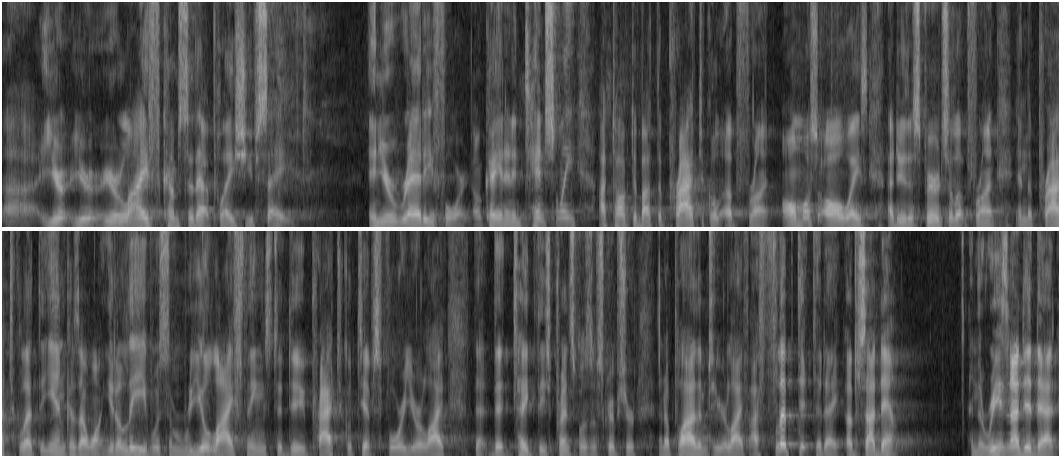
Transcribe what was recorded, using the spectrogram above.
uh, your, your, your life comes to that place, you've saved and you're ready for it, okay? And intentionally, I talked about the practical up front. Almost always, I do the spiritual up front and the practical at the end because I want you to leave with some real life things to do, practical tips for your life that, that take these principles of Scripture and apply them to your life. I flipped it today, upside down. And the reason I did that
